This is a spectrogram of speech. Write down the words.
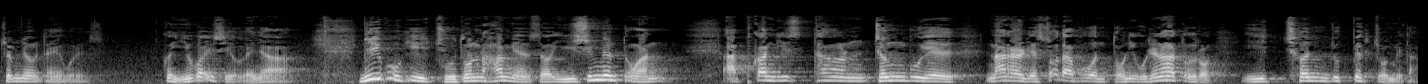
점령을 당해버렸어요. 그 이유가 있어요. 왜냐? 미국이 주둔하면서 20년 동안 아프가니스탄 정부의 나라를 위해 쏟아부은 돈이 우리나라 돈으로 2,600조입니다.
